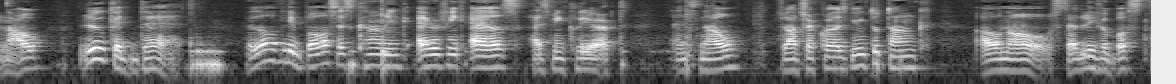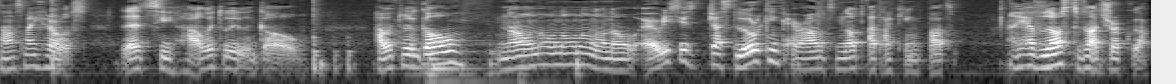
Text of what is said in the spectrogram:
Now, look at that. Lovely boss is coming, everything else has been cleared. And now, Vlad Dracula is going to tank. Oh no, sadly the boss stuns my heroes. Let's see how it will go. How it will go? No, no, no, no, no, no. Ares is just lurking around, not attacking, but I have lost Vlad Dracula.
